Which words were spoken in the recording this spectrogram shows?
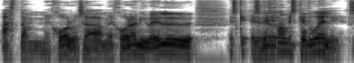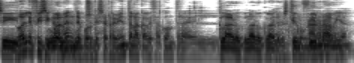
hasta mejor, o sea, mejor a nivel... Es que, es que, es que duele. Sí, duele físicamente duele porque se revienta la cabeza contra el. Claro, claro, claro. Es que encima... una rabia.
